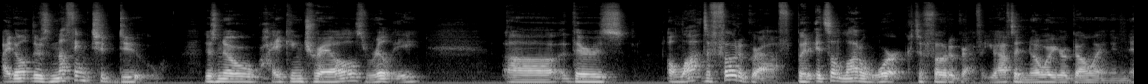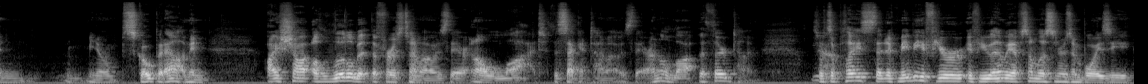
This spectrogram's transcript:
I don't. There's nothing to do. There's no hiking trails really. Uh, there's a lot to photograph, but it's a lot of work to photograph it. You have to know where you're going and, and you know scope it out. I mean, I shot a little bit the first time I was there, and a lot the second time I was there, and a lot the third time. So it's a place that if maybe if you're if you and we have some listeners in Boise,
